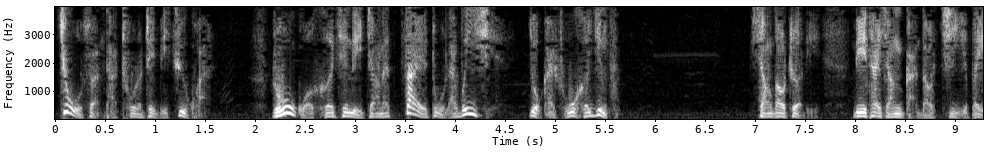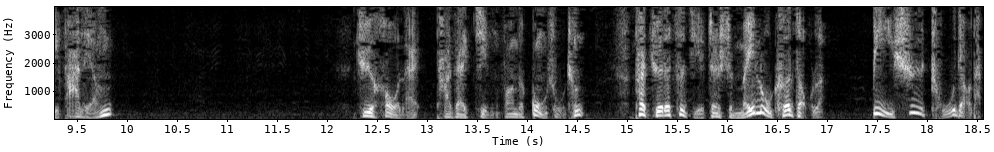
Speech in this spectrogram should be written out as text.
就算他出了这笔巨款，如果何清丽将来再度来威胁，又该如何应付？想到这里，李泰祥感到脊背发凉。据后来他在警方的供述称，他觉得自己真是没路可走了，必须除掉他。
